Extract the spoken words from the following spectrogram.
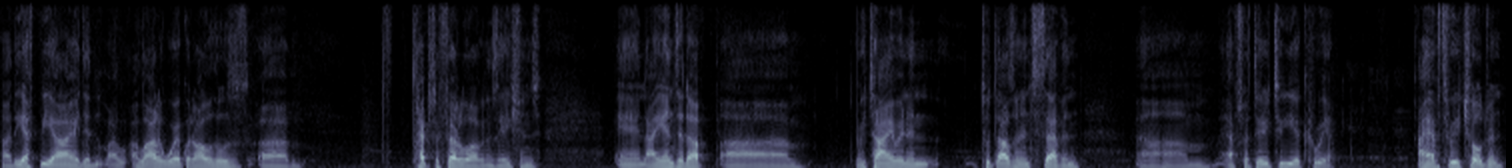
uh, the FBI. I did a, lot of work with all of those um, types of federal organizations. And I ended up um, retiring in 2007 um, after a 32 year career. I have three children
